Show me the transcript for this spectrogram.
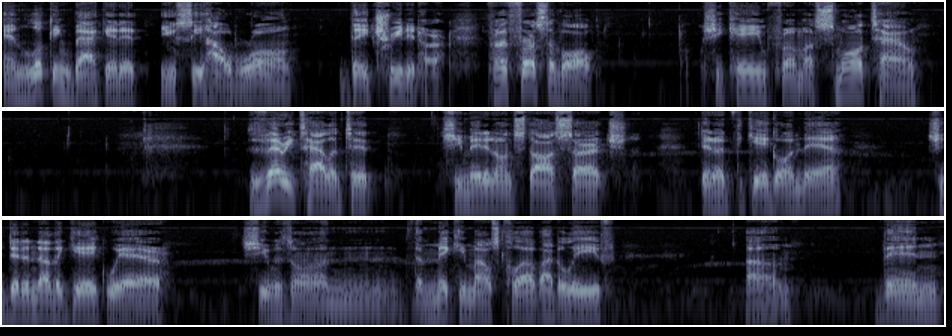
And looking back at it, you see how wrong they treated her. First of all, she came from a small town. Very talented. She made it on Star Search, did a gig on there. She did another gig where she was on the Mickey Mouse Club, I believe. Um, then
